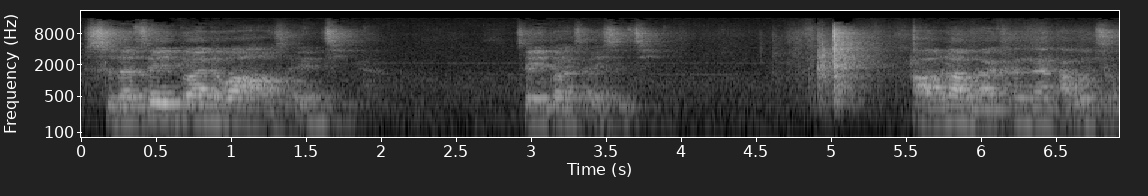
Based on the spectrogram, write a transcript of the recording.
使得这一端的话哈是 N 极。这一端是 S 级。好，那我们来看看它问什么。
